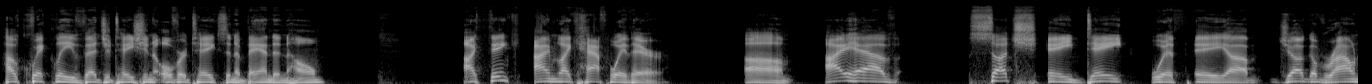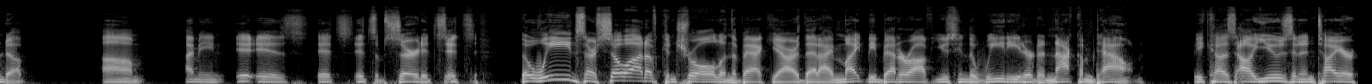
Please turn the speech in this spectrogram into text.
how quickly vegetation overtakes an abandoned home. I think I'm like halfway there. Um, I have such a date with a um, jug of Roundup. Um, I mean, it is it's it's absurd. It's it's The weeds are so out of control in the backyard that I might be better off using the weed eater to knock them down because I'll use an entire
